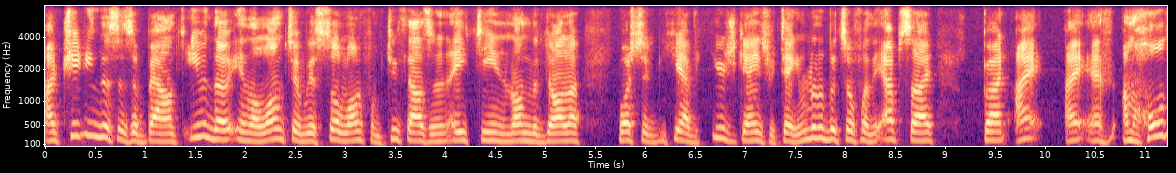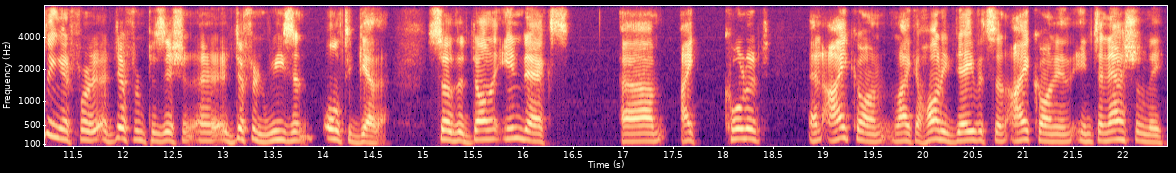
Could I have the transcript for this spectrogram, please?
I'm treating this as a bounce, even though in the long term we're still long from 2018 along the dollar. Watch it, you have huge gains. We're taking a little bits off on the upside, but I, I, I'm holding it for a different position, a different reason altogether. So the dollar index, um, I call it an icon like a Harley Davidson icon in, internationally,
